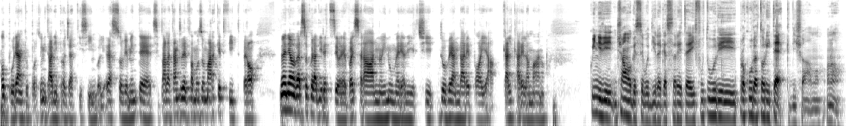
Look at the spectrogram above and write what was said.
oppure anche opportunità di progetti singoli. Adesso ovviamente si parla tanto del famoso market fit, però noi andiamo verso quella direzione, poi saranno i numeri a dirci dove andare poi a calcare la mano. Quindi diciamo che si può dire che sarete i futuri procuratori tech, diciamo, o no?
